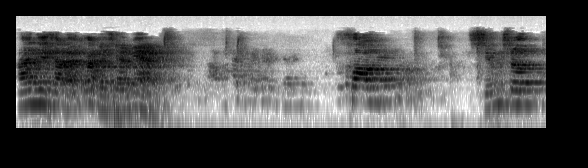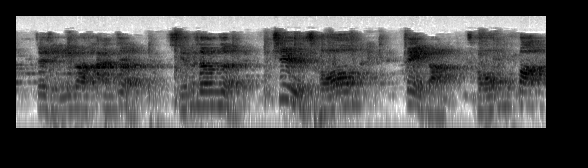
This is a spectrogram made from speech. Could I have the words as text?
安静下来，看着前面。方，形声，这是一个汉字，形声字。志从这个从方，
